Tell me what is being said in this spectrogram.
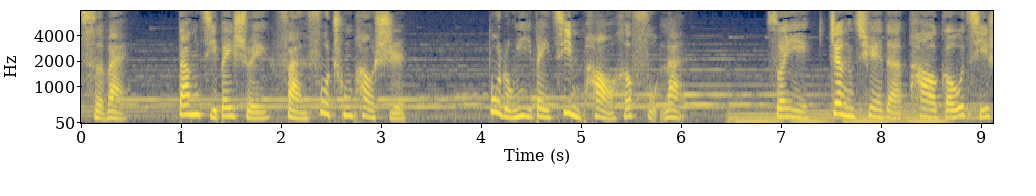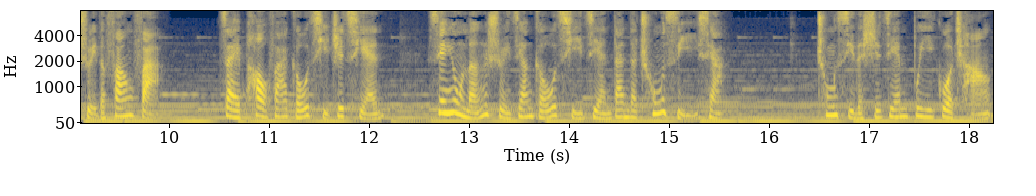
此外，当几杯水反复冲泡时，不容易被浸泡和腐烂。所以，正确的泡枸杞水的方法，在泡发枸杞之前，先用冷水将枸杞简单的冲洗一下。冲洗的时间不宜过长，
